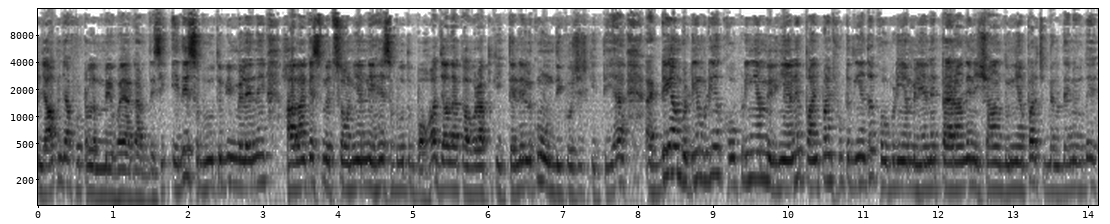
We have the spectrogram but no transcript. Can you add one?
50-50 ਫੁੱਟ ਲੰਮੇ ਹੋਇਆ ਕਰਦੇ ਸੀ। ਇਹਦੇ ਸਬੂਤ ਵੀ ਮਿਲੇ ਨੇ। ਹਾਲਾਂਕਿ ਸਮਿਥਸੋਨੀਅਨ ਨੇ ਇਹ ਸਬੂਤ ਬਹੁਤ ਜ਼ਿਆਦਾ ਕਵਰ ਅਪ ਕੀਤੇ ਨੇ, ਲੁਕਾਉਣ ਦੀ ਕੋਸ਼ਿਸ਼ ਕੀਤੀ ਹੈ। ਐਡੀਆਂ ਵੱਡੀਆਂ ਵੱਡੀਆਂ ਖੋਪੜੀਆਂ ਮਿਲੀਆਂ ਨੇ 5-5 ਫੁੱਟ ਦੀਆਂ ਤਾਂ ਖੋਪੜੀਆਂ ਮਿਲੀਆਂ ਨੇ, ਪੈਰਾਂ ਦੇ ਨਿਸ਼ਾਨ ਦੁਨੀਆ ਭਰ ਚ ਮਿਲਦੇ ਨੇ ਉਹਦੇ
